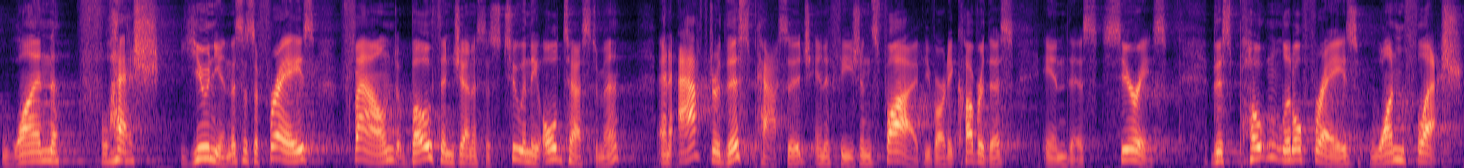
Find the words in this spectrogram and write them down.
one flesh union. This is a phrase found both in Genesis 2 in the Old Testament and after this passage in Ephesians 5. You've already covered this in this series. This potent little phrase, one flesh,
